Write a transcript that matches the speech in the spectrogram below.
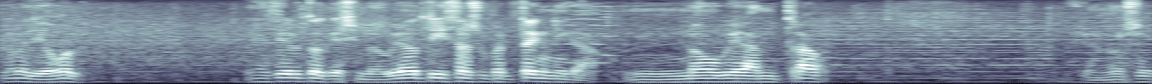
No me dio gol. Es cierto que si me hubiera utilizado super técnica, no hubiera entrado. Pero no sé.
